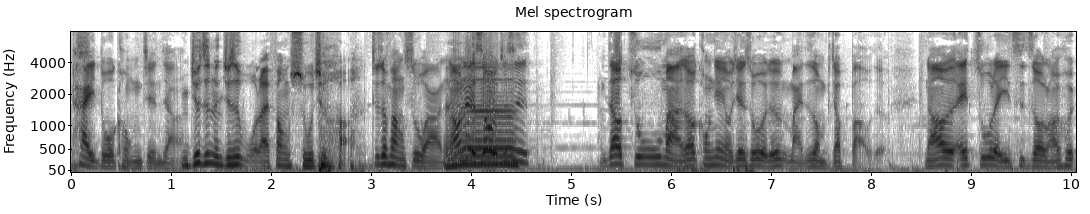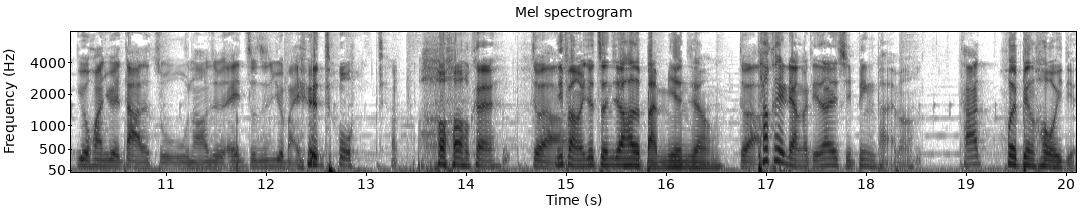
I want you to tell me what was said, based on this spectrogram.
太多空间，这样你就真的就是我来放书就好了。就是放书啊。然后那个时候就是你知道租屋嘛，然后空间有限，所以我就买这种比较薄的。然后哎，租了一次之后，然后会越换越大的租屋，然后就哎就是越买越多这样。OK，对啊，你反而就增加它的版面，这样对啊，它可以两个叠在一起并排吗？它会变厚一点，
